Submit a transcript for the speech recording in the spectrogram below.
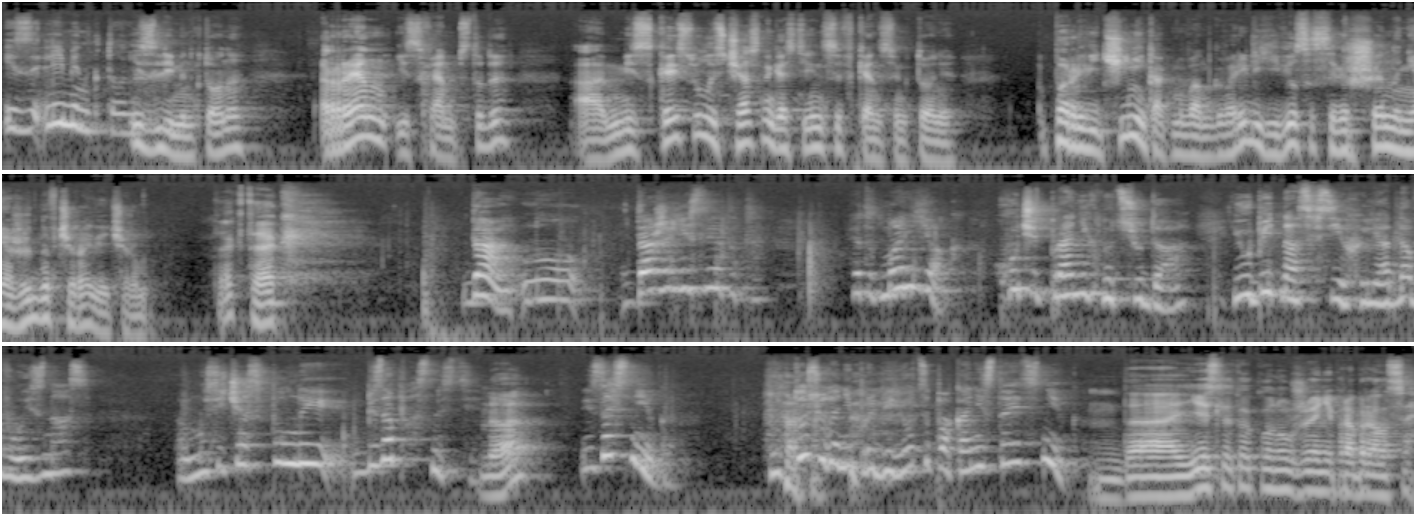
Из Лимингтона. Из Лимингтона. Рен из Хэмпстеда. А мисс Кейсвелл из частной гостиницы в Кенсингтоне. Паровичини, как мы вам говорили, явился совершенно неожиданно вчера вечером. Так-так. Да, но даже если этот, этот маньяк хочет проникнуть сюда и убить нас всех или одного из нас, мы сейчас в полной безопасности Да? из-за снега. Никто сюда не проберется, пока не стоит снег. Да, если только он уже не пробрался.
